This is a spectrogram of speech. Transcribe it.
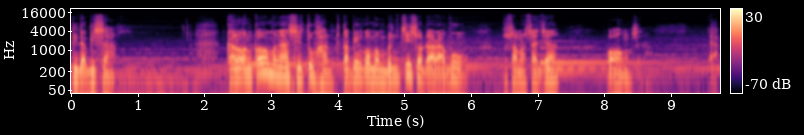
Tidak bisa. Kalau engkau mengasihi Tuhan tetapi engkau membenci saudaramu, itu sama saja bohong. Ya.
